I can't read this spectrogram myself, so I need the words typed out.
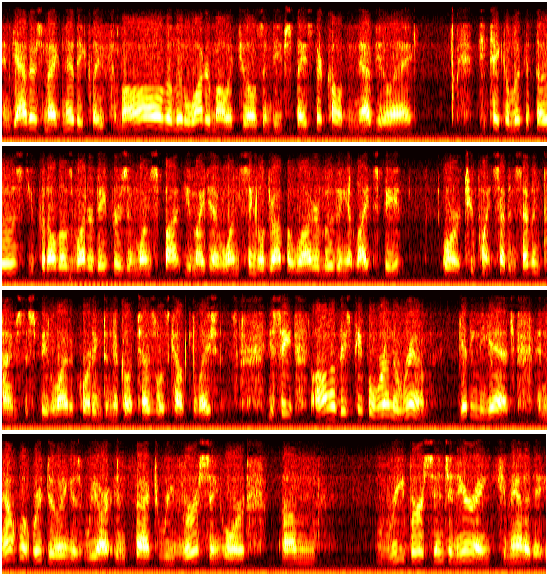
and gathers magnetically from all the little water molecules in deep space. They're called nebulae. If you take a look at those, you put all those water vapors in one spot, you might have one single drop of water moving at light speed, or 2.77 times the speed of light according to Nikola Tesla's calculations. You see, all of these people were on the rim, getting the edge, and now what we're doing is we are in fact reversing or um, reverse engineering humanity.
